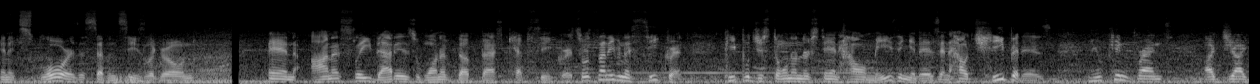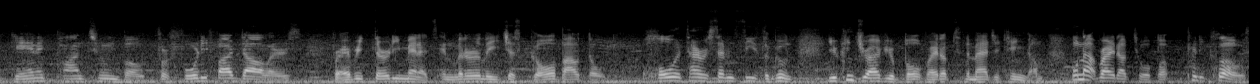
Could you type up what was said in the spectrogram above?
and explore the Seven Seas Lagoon. And honestly, that is one of the best kept secrets. So it's not even a secret. People just don't understand how amazing it is and how cheap it is. You can rent a gigantic pontoon boat for $45 for every 30 minutes and literally just go about the whole entire Seven Seas Lagoon. You can drive your boat right up to the Magic Kingdom. Well, not right up to it, but pretty close.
